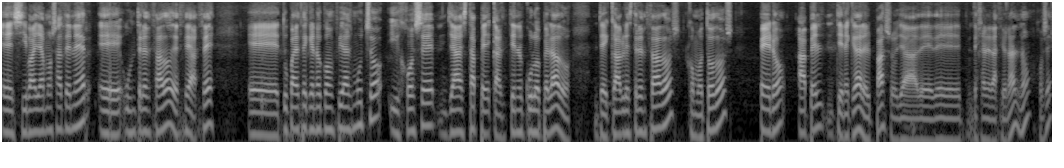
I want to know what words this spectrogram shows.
eh, sí vayamos a tener eh, un trenzado de CAC. Eh, tú parece que no confías mucho y José ya está tiene el culo pelado de cables trenzados, como todos, pero Apple tiene que dar el paso ya de generacional, ¿no, José?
